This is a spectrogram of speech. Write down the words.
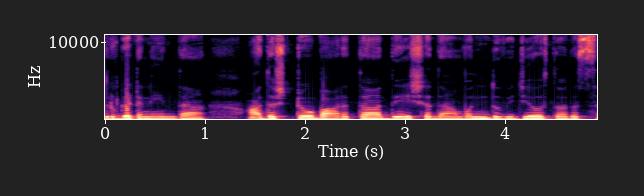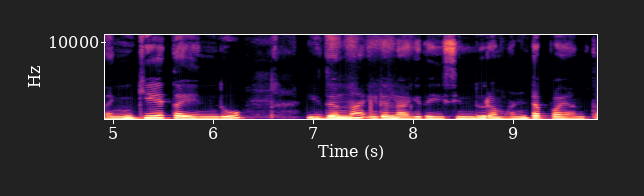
ದುರ್ಘಟನೆಯಿಂದ ಆದಷ್ಟು ಭಾರತ ದೇಶದ ಒಂದು ವಿಜಯೋತ್ಸವದ ಸಂಕೇತ ಎಂದು ಇದನ್ನು ಇಡಲಾಗಿದೆ. ಈ ಸಿಂಧೂರ ಮಂಟಪ ಅಂತ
